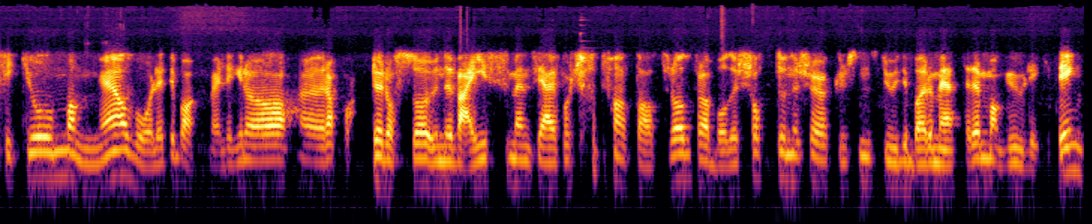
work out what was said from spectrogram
fikk jo mange alvorlige tilbakemeldinger og rapporter også underveis mens jeg fortsatt var statsråd, fra både SHoT-undersøkelsen, studiebarometeret, mange ulike ting.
